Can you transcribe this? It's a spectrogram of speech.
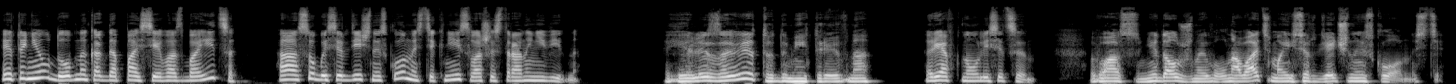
«Это неудобно, когда пассия вас боится, а особой сердечной склонности к ней с вашей стороны не видно». «Елизавета Дмитриевна», — рявкнул Лисицин, — «вас не должны волновать мои сердечные склонности».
